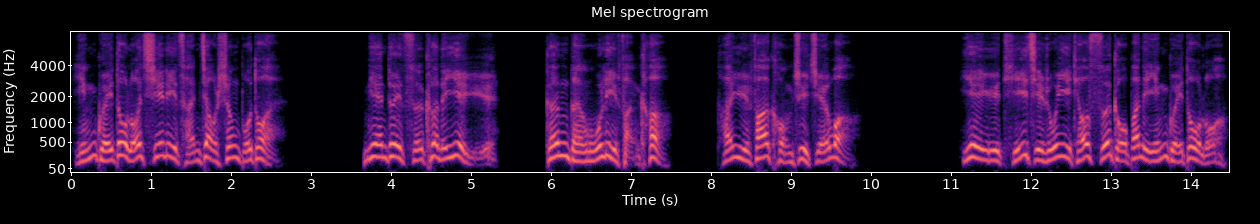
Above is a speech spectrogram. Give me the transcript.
银鬼斗罗凄厉惨叫声不断。面对此刻的夜雨，根本无力反抗，他愈发恐惧绝望。夜雨提起如一条死狗般的银鬼斗罗，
